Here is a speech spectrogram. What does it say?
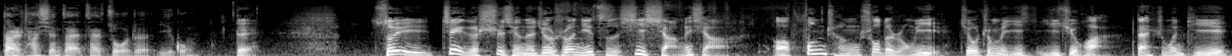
但是他现在在做着义工。对，所以这个事情呢，就是说你仔细想一想，哦，封城说的容易，就这么一一句话。但是问题，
